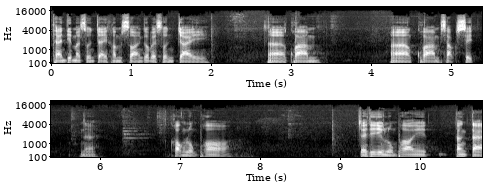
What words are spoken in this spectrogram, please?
แทนที่มาสนใจคำสอนก็ไปสนใจ ความความศักดิ์สิทธิ์นะของหลวงพ่อ แต่ที่จริงหลวงพ่อนี่ตั้งแต่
